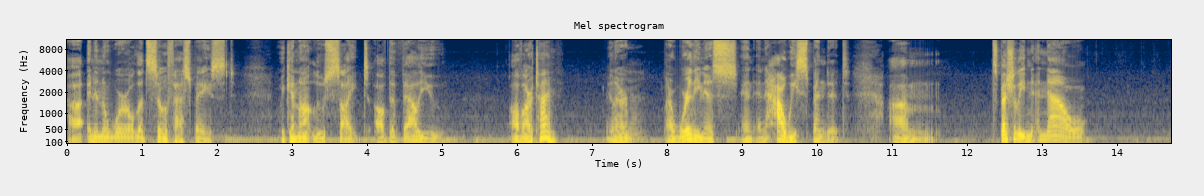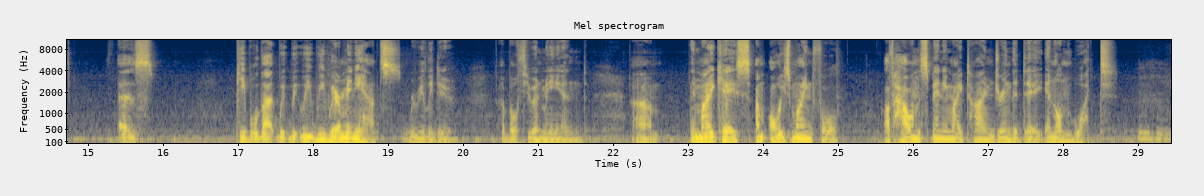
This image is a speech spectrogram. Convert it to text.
uh, and in a world that's so fast paced, we cannot lose sight of the value of our time and our yeah our worthiness and, and how we spend it. Um, especially now, as people that we, we, we- we wear many hats, we really do, uh, both you and me. And um, in my case, I'm always mindful of how I'm spending my time during the day and on what. mm-hmm.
